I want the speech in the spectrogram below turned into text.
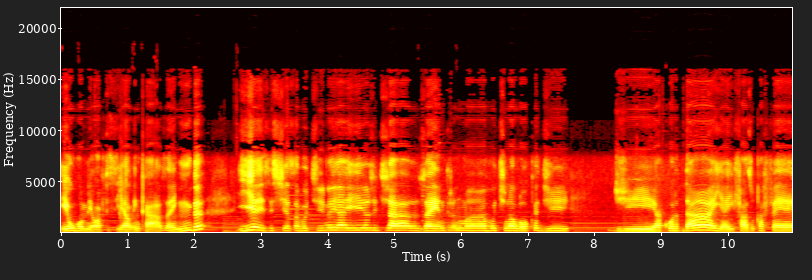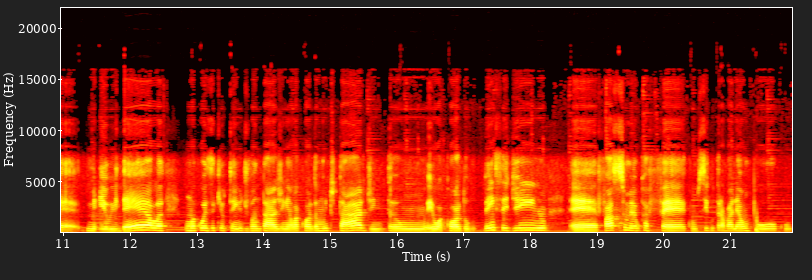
eu home office e ela em casa ainda. Ia existir essa rotina e aí a gente já, já entra numa rotina louca de de acordar e aí faz o café meu e dela. Uma coisa que eu tenho de vantagem, ela acorda muito tarde, então eu acordo bem cedinho, é, faço meu café, consigo trabalhar um pouco.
